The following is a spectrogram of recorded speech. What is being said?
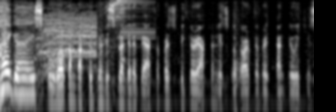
Hi guys, welcome back to Junris Vlog at Reaction. First video reaction, let's go to our favorite country which is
